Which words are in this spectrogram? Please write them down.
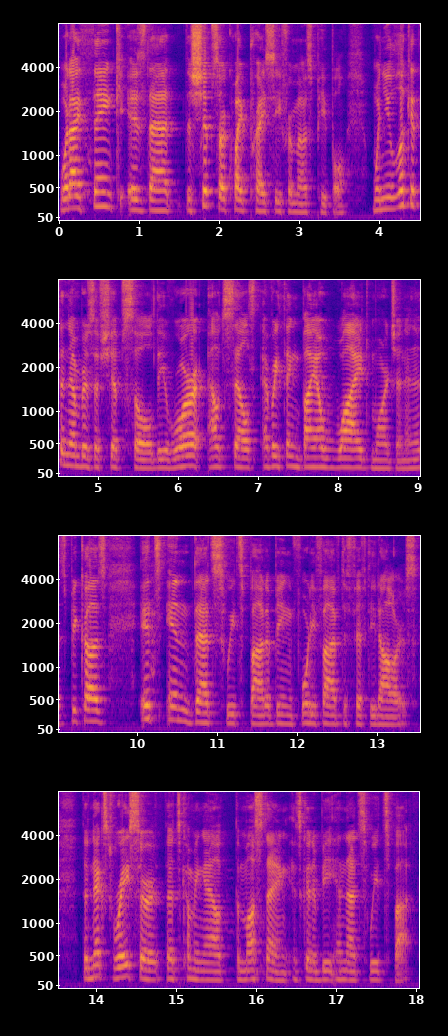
What I think is that the ships are quite pricey for most people. When you look at the numbers of ships sold, the Aurora outsells everything by a wide margin, and it's because it's in that sweet spot of being 45 to $50. The next racer that's coming out, the Mustang, is going to be in that sweet spot.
